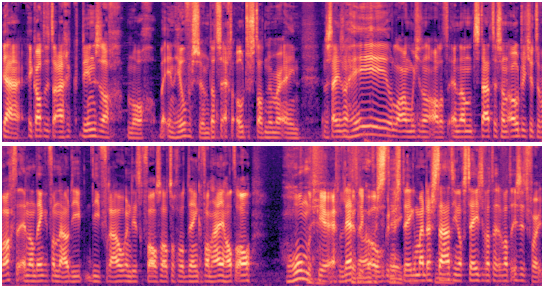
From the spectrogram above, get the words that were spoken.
Ja, ik had dit eigenlijk dinsdag nog bij- in Hilversum. Dat is echt autostad nummer 1. En dan sta je zo heel lang, moet je dan altijd... En dan staat er zo'n autootje te wachten. En dan denk ik van, nou, die, die vrouw in dit geval zal toch wel denken van... hij had al honderd keer echt letterlijk over kunnen steken. Maar daar staat Ja. hij nog steeds. Wat, wat is dit voor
